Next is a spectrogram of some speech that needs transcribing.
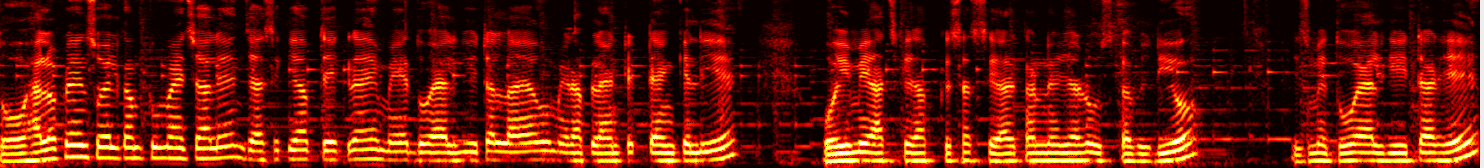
तो hello friends welcome to my challenge जैसे कि आप देख रहे हैं, मैं दो एलगीटर लाया हूँ मेरा प्लांटेड टैंक के लिए। वही मैं आज के आपके साथ शेयर करने जा रहा हूँ उसका वीडियो इसमें दो एलगीटर है।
